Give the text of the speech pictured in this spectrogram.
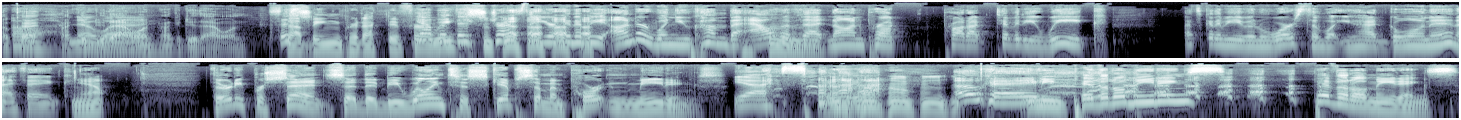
Okay, Oh, I could no do that way. one. I could do that one. Stop being productive for yeah, a week. but the stress that you're going to be under when you come out of hmm. that non productivity week, that's going to be even worse than what you had going in, I think. yeah. 30% said they'd be willing to skip some important meetings. Yes. okay. You mean pivotal meetings? Pivotal meetings.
